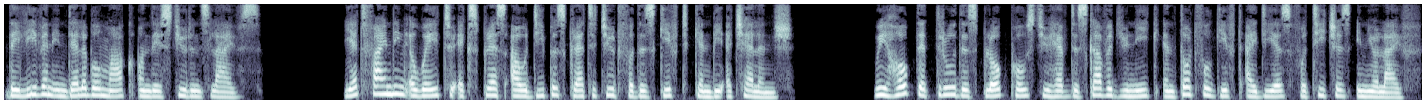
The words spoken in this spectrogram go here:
they leave an indelible mark on their students' lives. Yet finding a way to express our deepest gratitude for this gift can be a challenge. We hope that through this blog post you have discovered unique and thoughtful gift ideas for teachers in your life.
